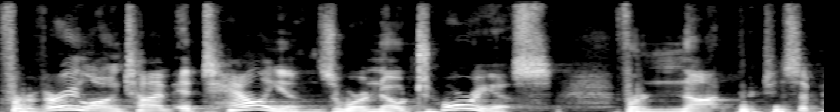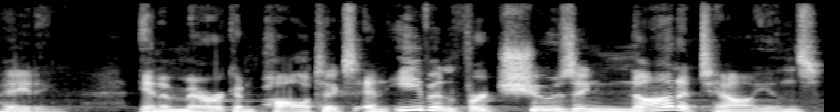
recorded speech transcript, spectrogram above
For a very long time, Italians were notorious for not participating in American politics and even for choosing non Italians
